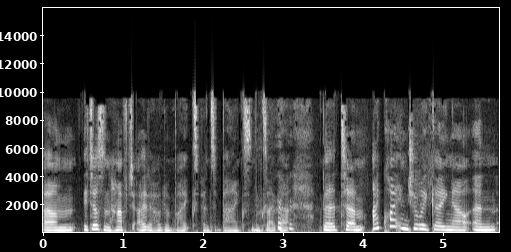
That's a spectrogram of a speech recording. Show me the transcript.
Um, it doesn't have to. I don't want to buy expensive bags and things like that. but um, I quite enjoy going out and,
